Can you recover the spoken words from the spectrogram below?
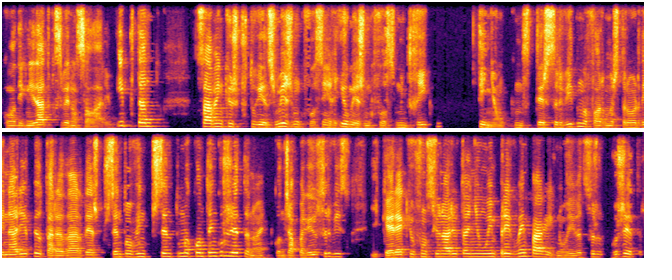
com a dignidade de receber um salário. E, portanto, sabem que os portugueses, mesmo que fossem, eu mesmo que fosse muito rico, tinham que me ter servido de uma forma extraordinária para eu estar a dar 10% ou 20% de uma conta em gorjeta, não é? Quando já paguei o serviço. E quer é que o funcionário tenha um emprego bem pago e que não viva de gorjetas.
